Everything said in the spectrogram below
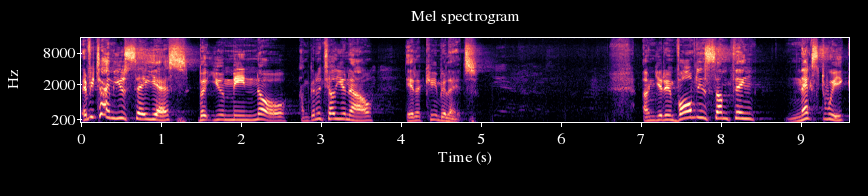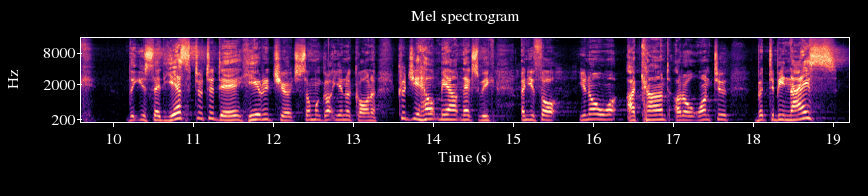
Every time you say yes, but you mean no, I'm going to tell you now, it accumulates and you're involved in something next week that you said yes to today here at church? Someone got you in a corner. Could you help me out next week? And you thought, you know what? I can't, I don't want to. But to be nice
